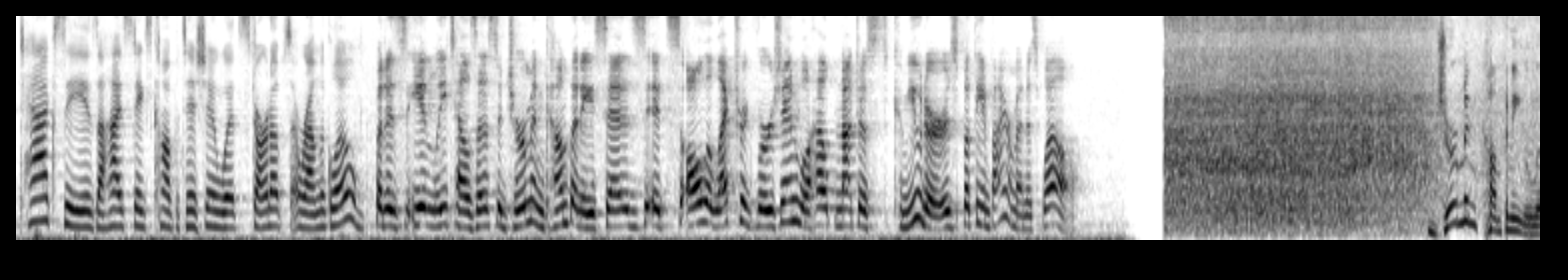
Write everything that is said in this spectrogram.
taxi is a high stakes competition with startups around the globe. But as Ian Lee tells us, a German company says its all electric version will help not just commuters, but the environment as well. German company Lil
